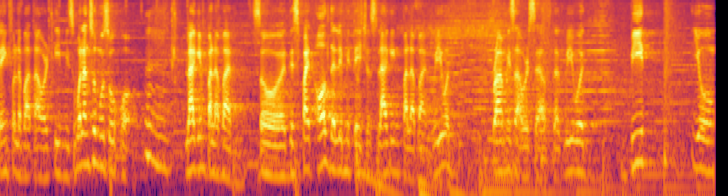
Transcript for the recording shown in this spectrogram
thankful about our team is walang sumusuko. Laging palaban. So, despite all the limitations, laging palaban. We would promise ourselves that we would beat yung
